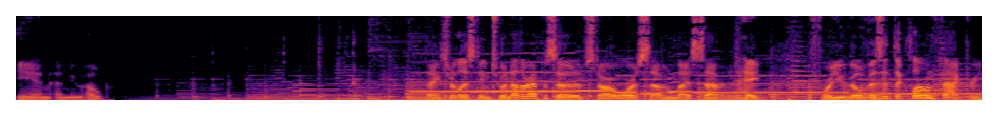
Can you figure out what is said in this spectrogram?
in A New Hope? Thanks for listening to another episode of Star Wars 7x7. And hey, before you go visit the Clone Factory,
